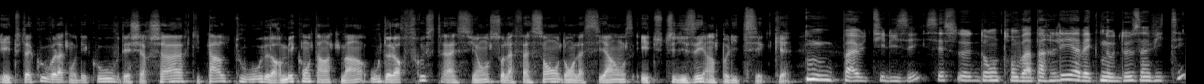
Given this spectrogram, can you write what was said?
et tout à coup, voilà qu'on découvre des chercheurs qui parlent tout haut de leur mécontentement ou de leur frustration sur la façon dont la science est utilisée en politique. Ou pas utilisée, c'est ce dont on va parler avec nos deux invités.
